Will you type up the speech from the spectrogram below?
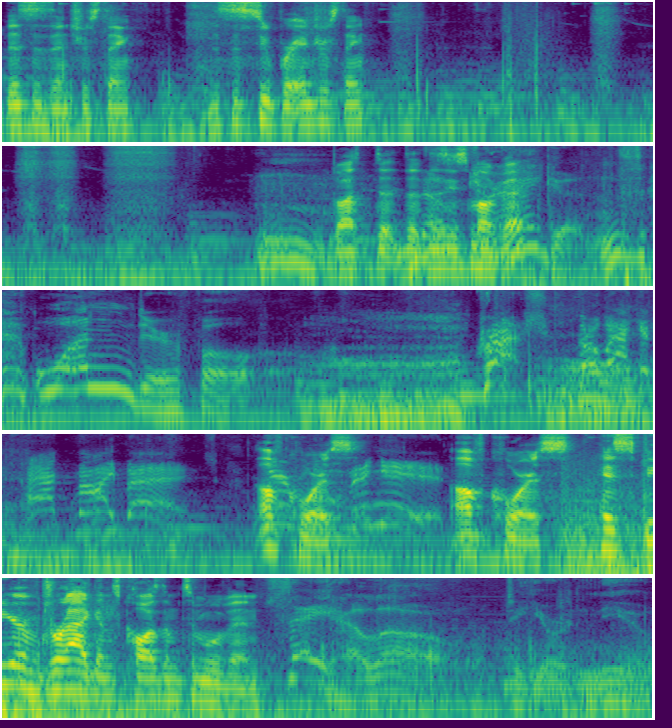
This is interesting. This is super interesting. Do I, d d- does he smell good? Dragons? Wonderful. Crush, go back and pack my bags. Of We're course. Of course. His fear of dragons caused him to move in. Say hello to your new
